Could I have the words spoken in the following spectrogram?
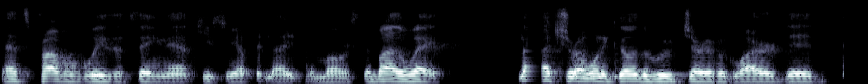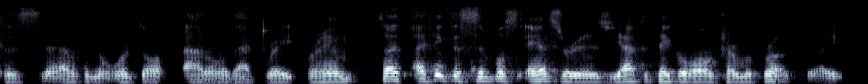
That's probably the thing that keeps me up at night the most. And by the way, not sure I want to go the route Jerry Maguire did because I don't think it worked all, out all that great for him. So I, I think the simplest answer is you have to take a long term approach, right?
